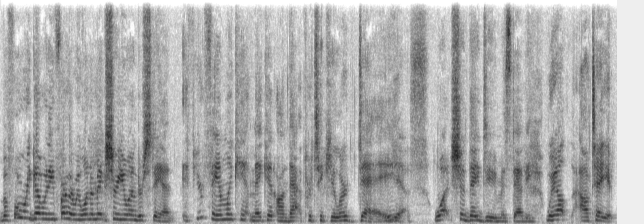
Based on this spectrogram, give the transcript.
before we go any further, we want to make sure you understand if your family can't make it on that particular day, Yes. what should they do, Miss Debbie? Well, I'll tell you,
